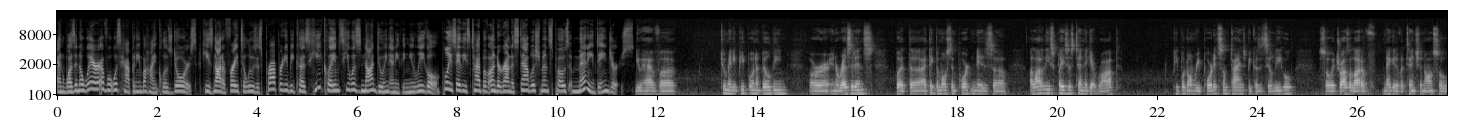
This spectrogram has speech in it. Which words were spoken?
and wasn't aware of what was happening behind closed doors. He's not afraid to lose his property because he claims he was not doing anything illegal. Police say these type of underground establishments pose many dangers. You have uh, too many people in a building or in a residence, but uh, I think the most important is uh, a lot of these places tend to get robbed. People don't report it sometimes because it's illegal. So it draws a lot of negative attention also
